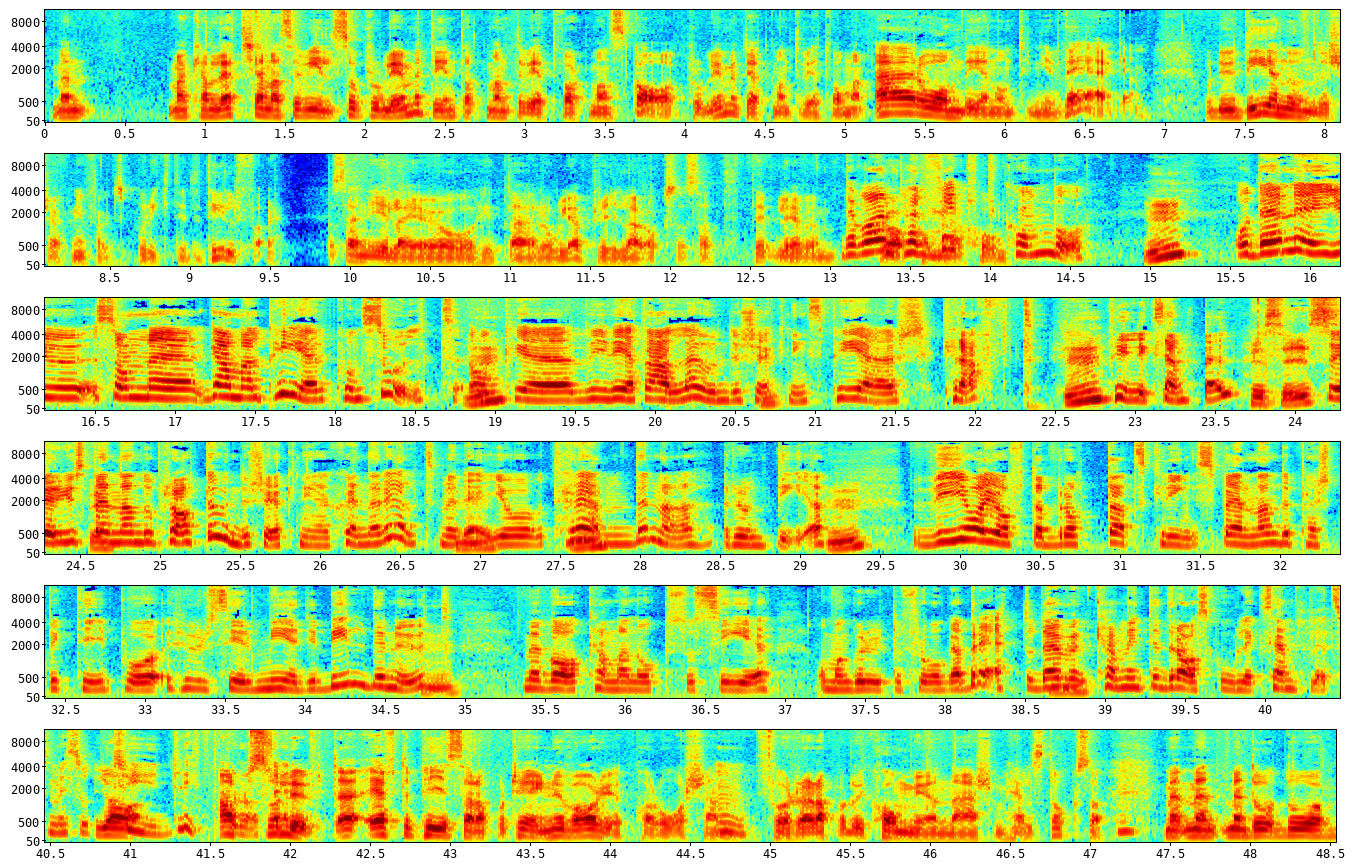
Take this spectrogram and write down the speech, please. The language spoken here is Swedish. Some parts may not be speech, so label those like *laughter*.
Men man kan lätt känna sig vilse och problemet är inte att man inte vet vart man ska. Problemet är att man inte vet var man är och om det är någonting i vägen. Och det är ju det en undersökning faktiskt på riktigt är till för. Och sen gillar jag att hitta roliga prylar också så att det blev en Det var en perfekt kombo. Mm. Och den är ju som eh, gammal PR-konsult mm. och eh, vi vet alla undersöknings-PRs kraft mm. till exempel. Precis. Så är det ju spännande att prata undersökningar generellt med mm. dig och trenderna mm. runt det. Mm. Vi har ju ofta brottats kring spännande perspektiv på hur ser mediebilden ut. Mm. Men vad kan man också se om man går ut och frågar brett. Och där mm. kan vi inte dra skolexemplet som är så ja, tydligt. På absolut. Något sätt. Efter PISA-rapportering, nu var det ju ett par år sedan, mm. förra rapporten, det kommer ju en när som helst också. Mm. Men, men, men då, då,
